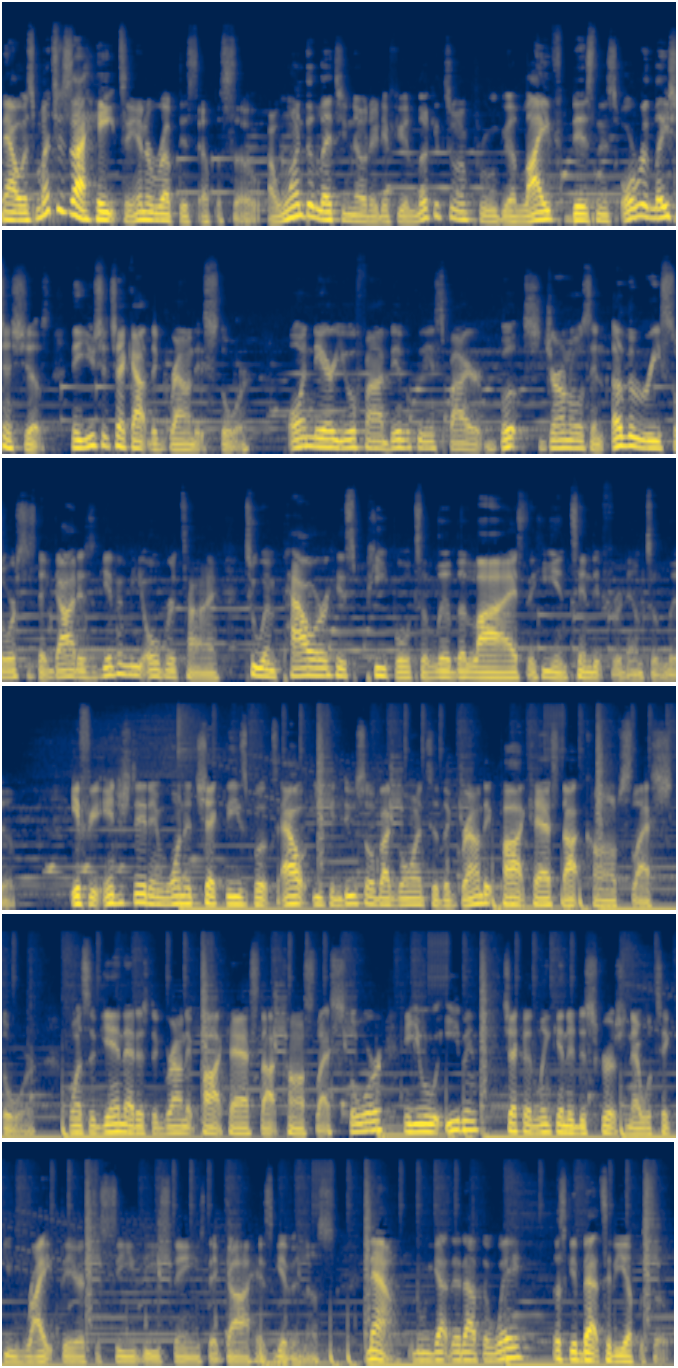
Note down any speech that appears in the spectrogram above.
Now, as much as I hate to interrupt this episode, I wanted to let you know that if you're looking to improve your life, business, or relationships, then you should check out the Grounded Store. On there, you'll find biblically inspired books, journals, and other resources that God has given me over time to empower His people to live the lives that He intended for them to live. If you're interested and want to check these books out, you can do so by going to thegroundedpodcast.com slash store. Once again, that is thegroundedpodcast.com slash store. And you will even check a link in the description that will take you right there to see these things that God has given us. Now, we got that out the way. Let's get back to the episode.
